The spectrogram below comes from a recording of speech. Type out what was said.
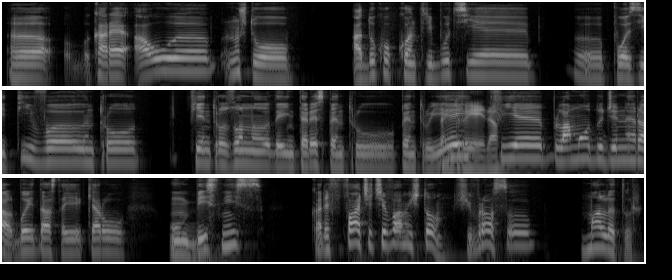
uh, care au, uh, nu știu, o, aduc o contribuție uh, pozitivă într-o fie într-o zonă de interes pentru, pentru, ei, Pentru ei, da. fie la modul general. Băi, da, asta e chiar o, un business care face ceva mișto și vreau să mă alătur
